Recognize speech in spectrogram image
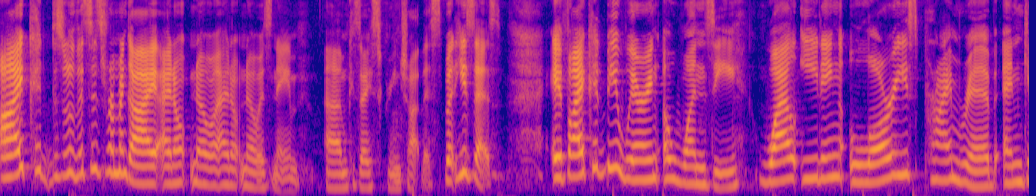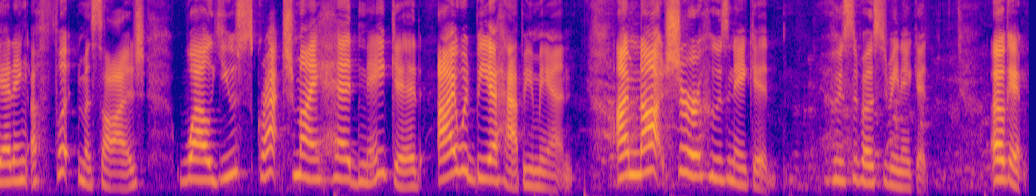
I could, so this is from a guy. I don't know. I don't know his name because um, I screenshot this. But he says, if I could be wearing a onesie while eating Lawry's prime rib and getting a foot massage while you scratch my head naked, I would be a happy man. I'm not sure who's naked, who's supposed to be naked. Okay.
